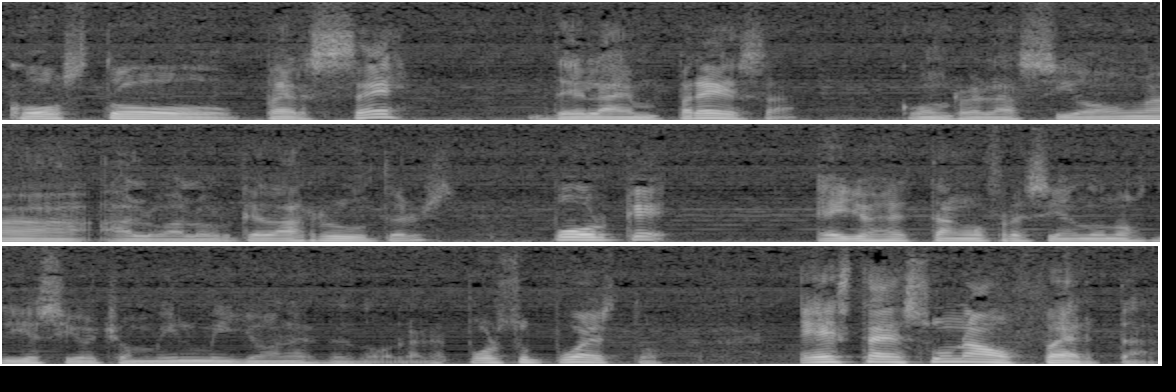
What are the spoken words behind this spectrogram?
costo per se de la empresa con relación a- al valor que da Reuters, porque ellos están ofreciendo unos 18 mil millones de dólares. Por supuesto, esta es una oferta.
